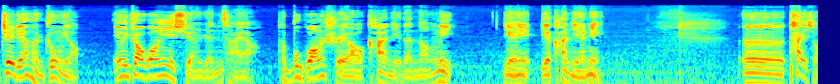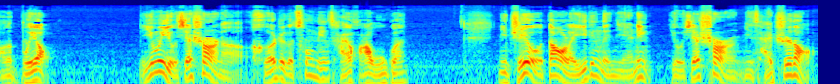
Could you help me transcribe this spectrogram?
这点很重要，因为赵光义选人才啊，他不光是要看你的能力，也也看年龄。呃，太小的不要，因为有些事儿呢和这个聪明才华无关。你只有到了一定的年龄，有些事儿你才知道，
